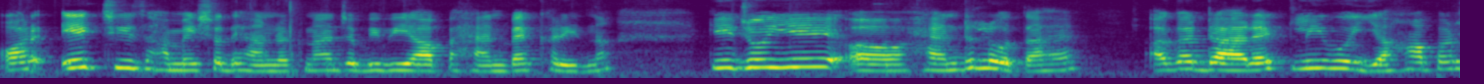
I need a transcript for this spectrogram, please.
और एक चीज़ हमेशा ध्यान रखना, जब भी आप हैंड बैग ख़रीदना, कि जो ये हैंडल होता है, अगर डायरेक्टली वो यहाँ पर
